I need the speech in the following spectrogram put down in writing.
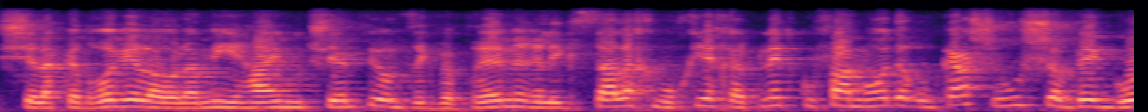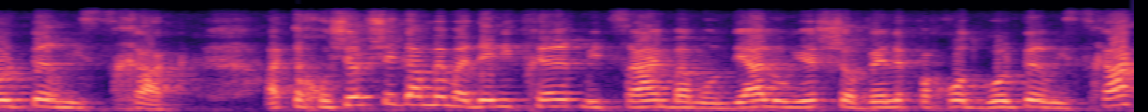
של הכדורגל העולמי, היינו צ'מפיונס ליג ופרמייר ליג, סאלח מוכיח על פני תקופה מאוד ארוכה שהוא שווה גול פר משחק. אתה חושב שגם במדי נבחרת מצרים במונדיאל הוא יהיה שווה לפחות גול פר משחק?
